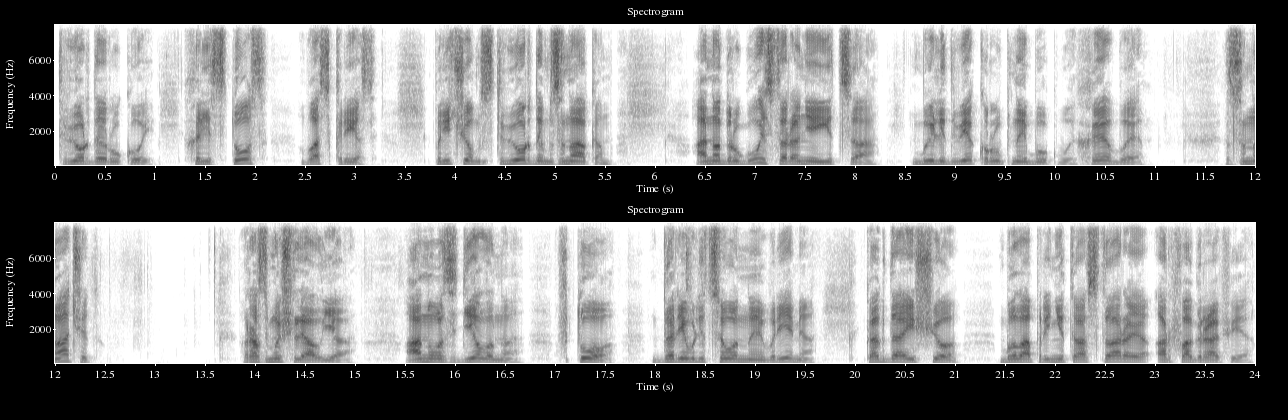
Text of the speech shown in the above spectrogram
твердой рукой. «Христос воскрес!» Причем с твердым знаком. А на другой стороне яйца были две крупные буквы «ХВ». Значит, размышлял я, оно сделано в то дореволюционное время – когда еще была принята старая орфография,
